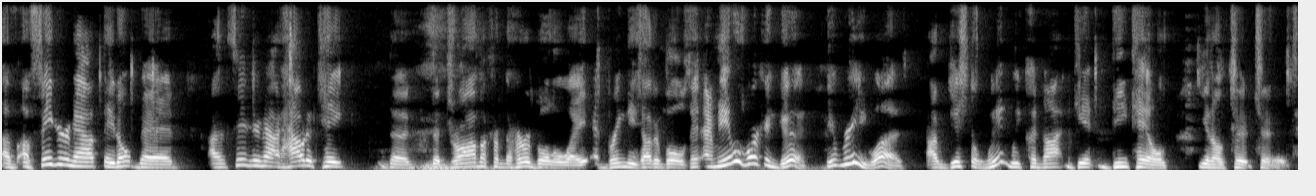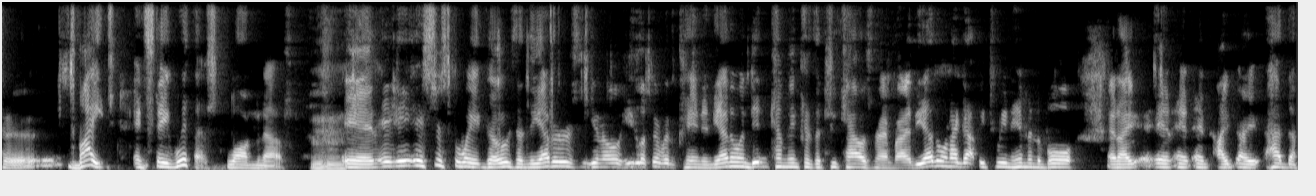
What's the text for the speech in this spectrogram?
of, of figuring out they don't bed. I'm figuring out how to take the the drama from the herd bull away and bring these other bulls in. I mean, it was working good. It really was. I just the wind we could not get detailed, you know, to to to bite and stay with us long enough. Mhm. And it, it- it's just the way it goes. And the others, you know, he looked over the pin, and the other one didn't come in because the two cows ran by. The other one, I got between him and the bull, and I and, and, and I, I had the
